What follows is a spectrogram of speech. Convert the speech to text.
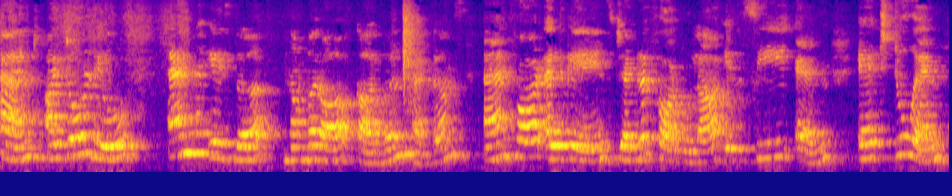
And I told you N is the number of carbon atoms and for alkanes general formula is CnH2n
